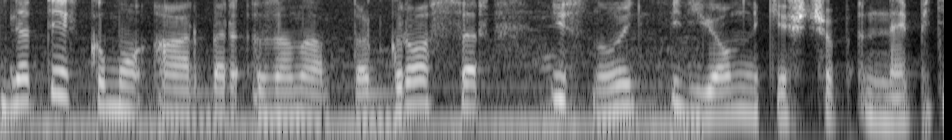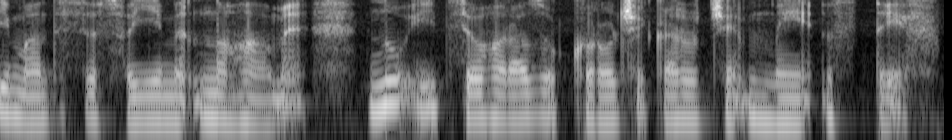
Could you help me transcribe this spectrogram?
Для тих, кому Арбер занадто гроссер, існують підйомники, щоб не підійматися своїми ногами. Ну і цього разу, коротше кажучи, ми з тих.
